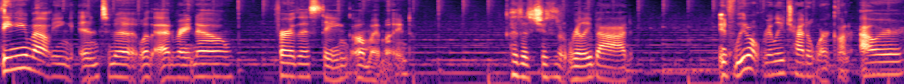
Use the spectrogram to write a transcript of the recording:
Thinking about being intimate with Ed right now, furthest thing on my mind. Because it's just really bad. If we don't really try to work on our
